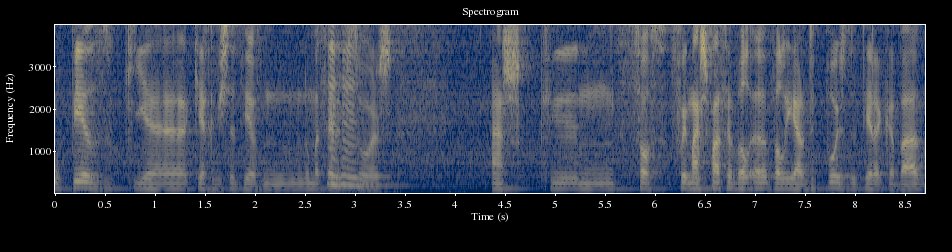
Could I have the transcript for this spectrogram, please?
o peso que a, que a revista teve numa série de Uhum. pessoas, acho que hum, só foi mais fácil aval- avaliar depois de ter acabado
